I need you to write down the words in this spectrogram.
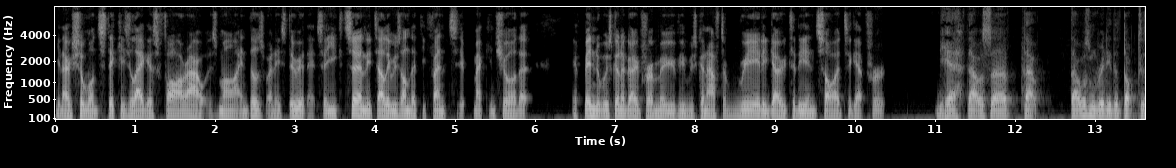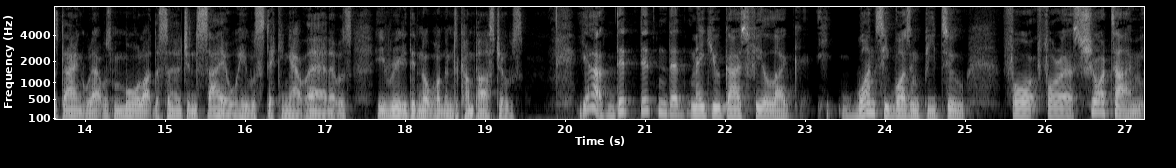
you know, someone stick his leg as far out as Martin does when he's doing it. So you can certainly tell he was on the defensive, making sure that if Binder was going to go for a move, he was going to have to really go to the inside to get through. Yeah, that was uh, that that wasn't really the doctor's dangle. That was more like the surgeon's sail he was sticking out there. That was he really did not want them to come past Jules. Yeah, did didn't that make you guys feel like he, once he was in P two, for for a short time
